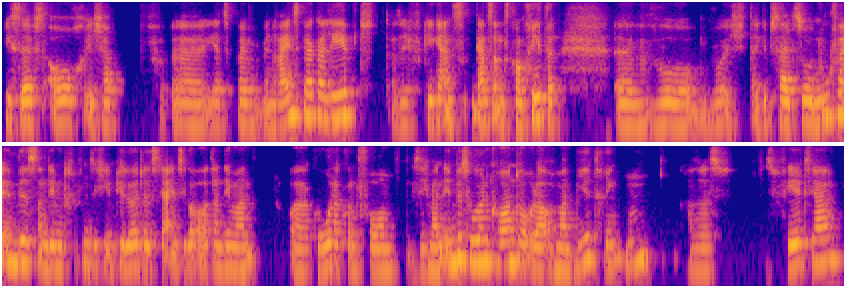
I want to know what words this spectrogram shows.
Ich selbst auch. Ich habe äh, jetzt beim, in Rheinsberg erlebt, also ich gehe ganz, ganz ans Konkrete, äh, wo, wo ich, da gibt es halt so einen Uferimbiss, an dem treffen sich eben die Leute, das ist der einzige Ort, an dem man äh, Corona-konform sich mal einen Imbiss holen konnte oder auch mal Bier trinken. Also das, das fehlt ja.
